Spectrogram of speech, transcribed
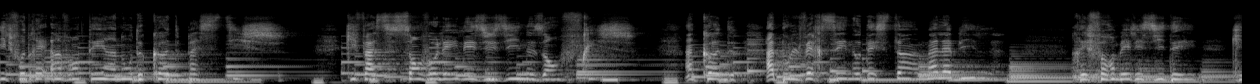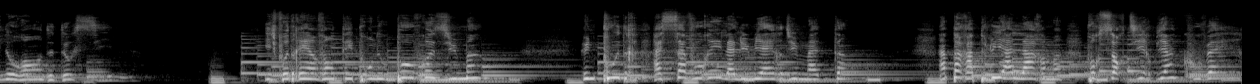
Il faudrait inventer un nom de code pastiche qui fasse s'envoler les usines en friche. Un code à bouleverser nos destins malhabiles, réformer les idées qui nous rendent dociles. Il faudrait inventer pour nous pauvres humains une poudre à savourer la lumière du matin, un parapluie à larmes pour sortir bien couvert,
